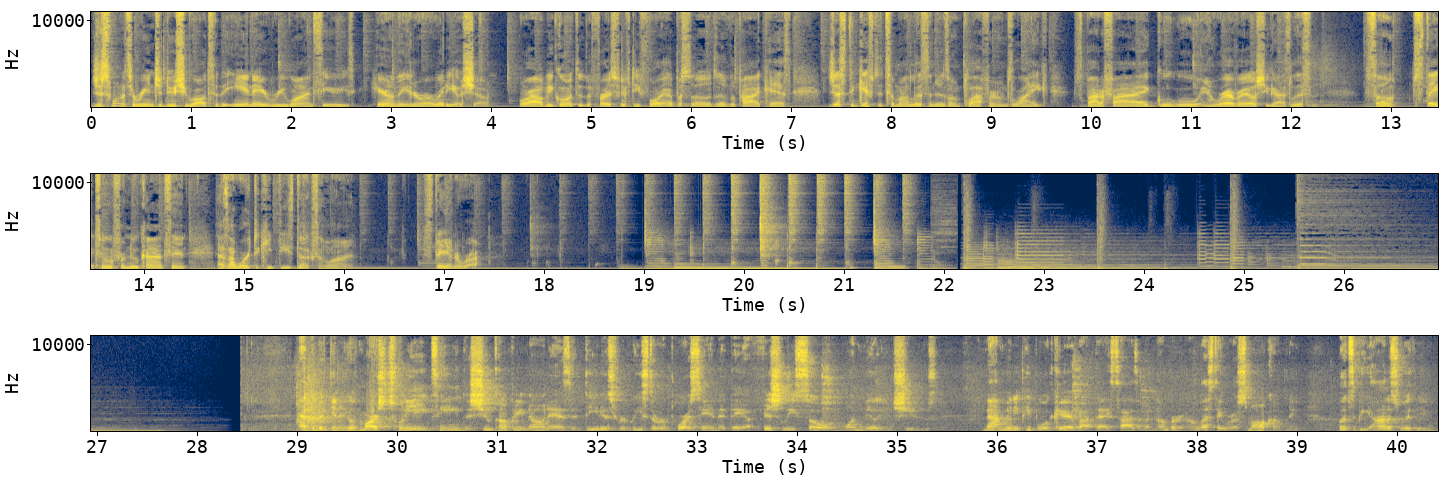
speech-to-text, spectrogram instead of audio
Just wanted to reintroduce you all to the ENA Rewind series here on the Interrow Radio Show, where I'll be going through the first 54 episodes of the podcast just to gift it to my listeners on platforms like Spotify, Google, and wherever else you guys listen. So stay tuned for new content as I work to keep these ducks in line. Stay in a row. At the beginning of March 2018, the shoe company known as Adidas released a report saying that they officially sold 1 million shoes. Not many people would care about that size of a number unless they were a small company, but to be honest with you,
